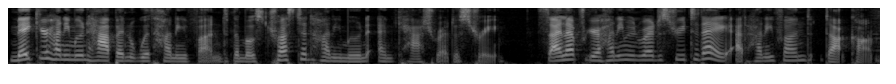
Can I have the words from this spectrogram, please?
Make your honeymoon happen with Honeyfund, the most trusted honeymoon and cash registry. Sign up for your honeymoon registry today at honeyfund.com.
